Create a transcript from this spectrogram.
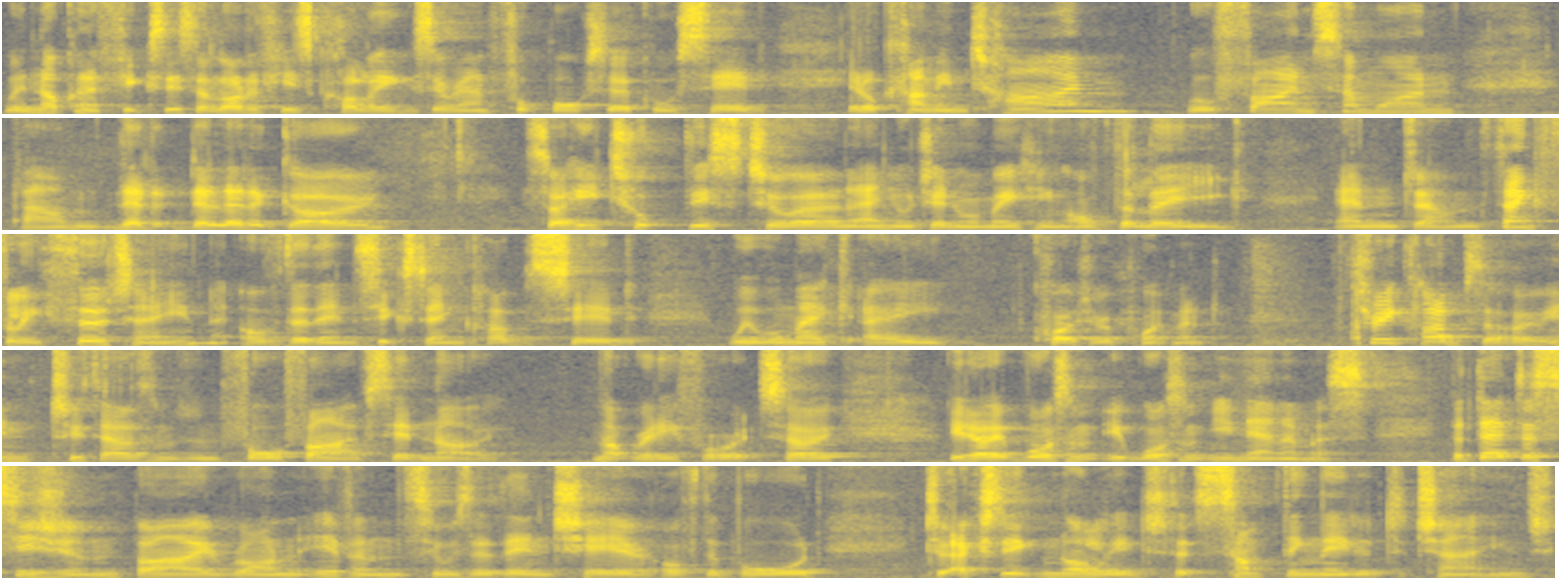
We're not going to fix this. A lot of his colleagues around football circles said, It'll come in time, we'll find someone, um, let, it, let it go. So he took this to an annual general meeting of the league. And um, thankfully, 13 of the then 16 clubs said, We will make a quota appointment. Three clubs, though, in 2004 5 said no, not ready for it. So, you know, it wasn't, it wasn't unanimous. But that decision by Ron Evans, who was the then chair of the board, to actually acknowledge that something needed to change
